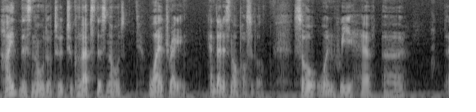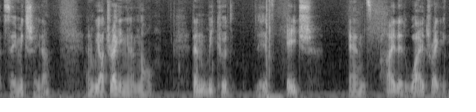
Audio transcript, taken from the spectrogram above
hide this node or to, to collapse this node while dragging. And that is now possible. So when we have, let's say, mix shader, and we are dragging them now, then we could hit H and hide it while dragging.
